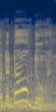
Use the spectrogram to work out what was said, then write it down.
What the dog doing?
